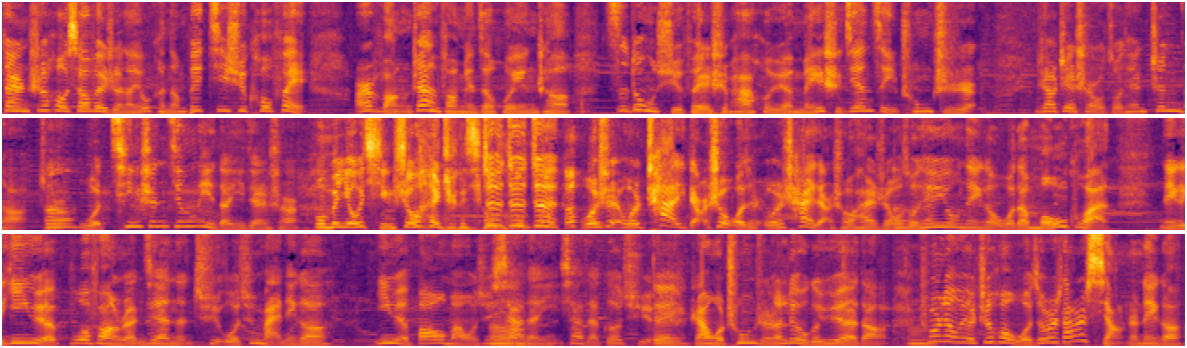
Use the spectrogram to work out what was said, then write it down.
但是之后消费者呢有可能被继续扣费。而网站方面则回应称，自动续费是怕会员没时间自己充值。你知道这事儿，我昨天真的就是我亲身经历的一件事儿。我们有请受害者。对对对，我是我差一点受，我我是差一点受害者。我昨天用那个我的某款那个。音乐播放软件的去，我去买那个音乐包嘛，我去下载下载歌曲，对，然后我充值了六个月的，充六个月之后，我就是当时想着那个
